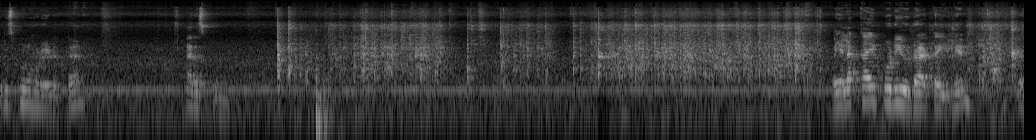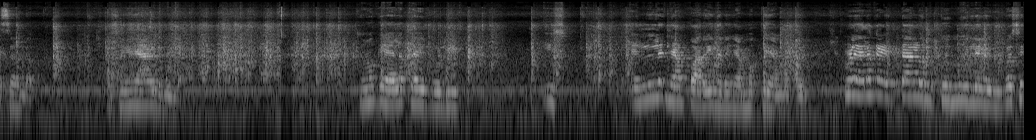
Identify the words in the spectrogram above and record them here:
ഒരു സ്പൂൺ കൂടി എടുത്ത് അര സ്പൂൺ ഏലക്കായ് പൊടി ഇടാട്ടയിൽ രസമുണ്ടാവും പക്ഷേ ഞാൻ ഇടുന്നില്ല. നമുക്ക് ഏലക്കായ പൊടി ഇഷ് എല്ലാം ഞാൻ പറയുന്നുണ്ട് ഞമ്മക്ക് ഞമ്മക്ക്. നമ്മൾ ഏലക്കായ ഇട്ടാലും തിന്നില്ല വരും പക്ഷേ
